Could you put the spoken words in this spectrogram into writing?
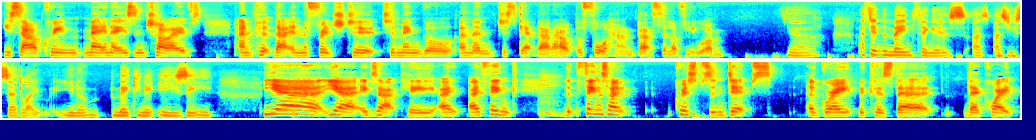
your sour cream, mayonnaise, and chives, and put that in the fridge to to mingle, and then just get that out beforehand. That's a lovely one. Yeah, I think the main thing is, as as you said, like you know, making it easy. Yeah, yeah, exactly. I I think things like crisps and dips are great because they're they're quite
